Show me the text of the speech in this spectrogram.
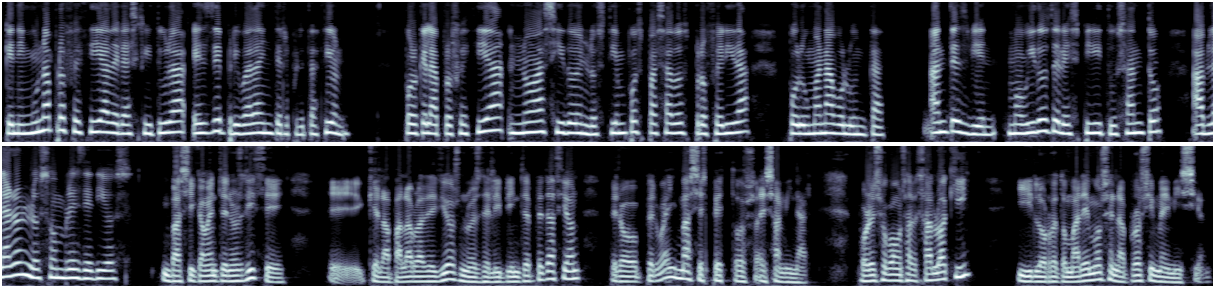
que ninguna profecía de la Escritura es de privada interpretación, porque la profecía no ha sido en los tiempos pasados proferida por humana voluntad. Antes bien, movidos del Espíritu Santo, hablaron los hombres de Dios. Básicamente nos dice eh, que la palabra de Dios no es de libre interpretación, pero, pero hay más aspectos a examinar. Por eso vamos a dejarlo aquí y lo retomaremos en la próxima emisión.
